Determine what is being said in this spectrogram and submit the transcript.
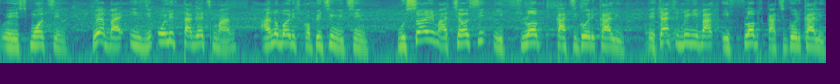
a, a small team, whereby he's the only target man and nobody's competing with him. We saw him at Chelsea, he flopped categorically. They tried to bring him back, he flopped categorically.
